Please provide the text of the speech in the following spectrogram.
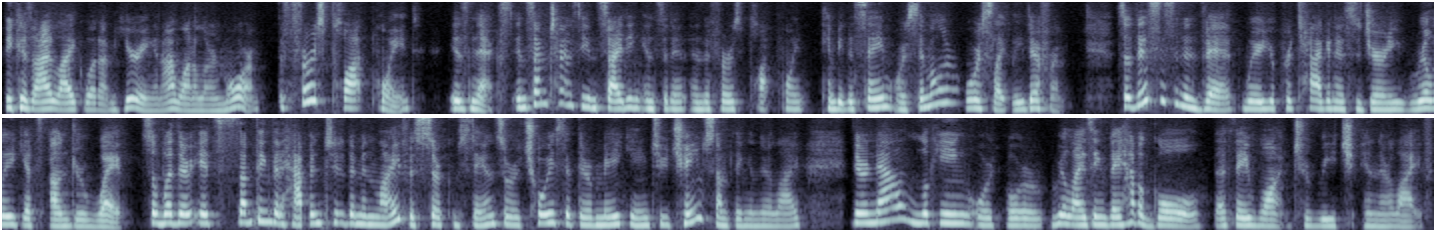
because I like what I'm hearing and I want to learn more. The first plot point is next. And sometimes the inciting incident and the first plot point can be the same or similar or slightly different. So, this is an event where your protagonist's journey really gets underway. So, whether it's something that happened to them in life, a circumstance, or a choice that they're making to change something in their life, they're now looking or, or realizing they have a goal that they want to reach in their life.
